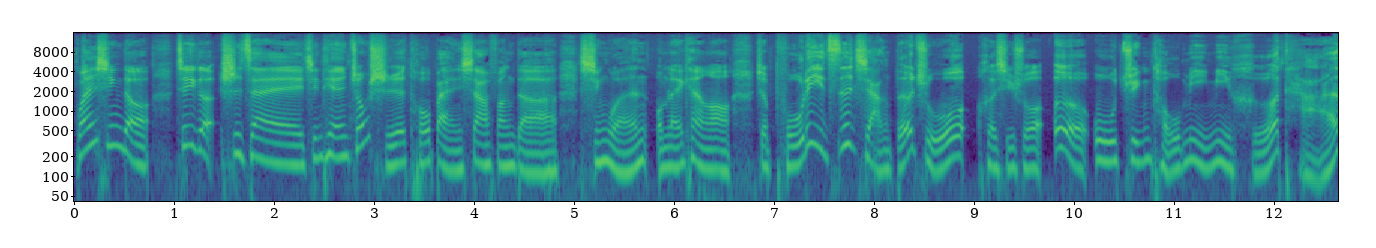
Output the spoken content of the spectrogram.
关心的这个是在今天中时头版下方的新闻，我们来看哦，这普利兹奖得主贺西说，俄乌军头秘密和谈。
